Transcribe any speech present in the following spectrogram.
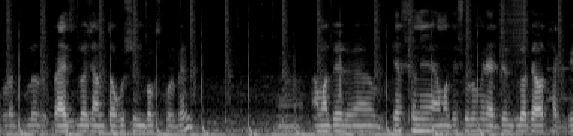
প্রোডাক্টগুলোর প্রাইসগুলো জানতে অবশ্যই ইনবক্স করবেন। আমাদের ক্যাপশনে আমাদের শোরুমের অ্যাড্রেসগুলো দেওয়া থাকবে।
